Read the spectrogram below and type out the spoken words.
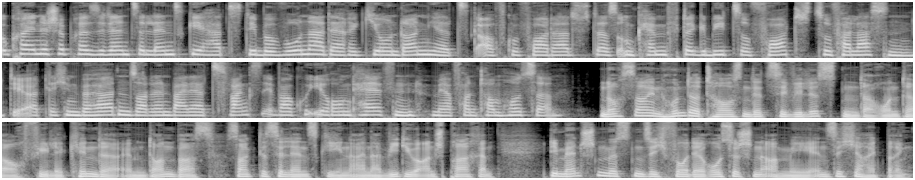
Der ukrainische Präsident Zelensky hat die Bewohner der Region Donetsk aufgefordert, das umkämpfte Gebiet sofort zu verlassen. Die örtlichen Behörden sollen bei der Zwangsevakuierung helfen. Mehr von Tom Husse. Noch seien Hunderttausende Zivilisten, darunter auch viele Kinder im Donbass, sagte Zelensky in einer Videoansprache. Die Menschen müssten sich vor der russischen Armee in Sicherheit bringen.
